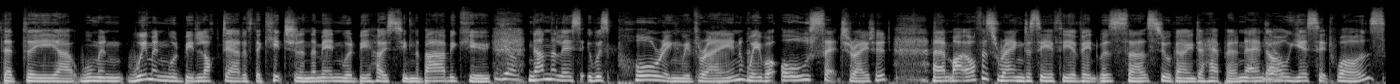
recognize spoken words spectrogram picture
that the uh, woman women would be locked out of the kitchen and the men would be hosting the barbecue. Yeah. Nonetheless, it was pouring with rain. We were all saturated. Uh, my office rang to see if the event was uh, still going to happen, and yeah. oh yes, it was.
